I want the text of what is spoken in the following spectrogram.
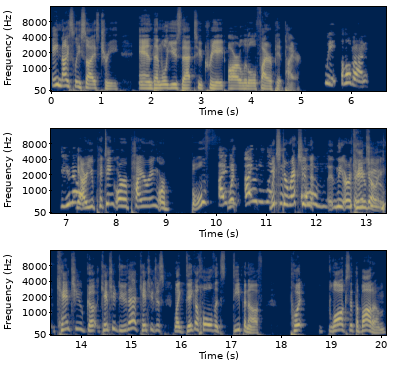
a nicely sized tree, and then we'll use that to create our little fire pit pyre. Wait, hold on. Do you know? Yeah, are you pitting or pyring or both? I just, what- I would just like Which to- direction um, in the earth are you Can't going? you? Can't you go? Can't you do that? Can't you just like dig a hole that's deep enough, put logs at the bottom,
